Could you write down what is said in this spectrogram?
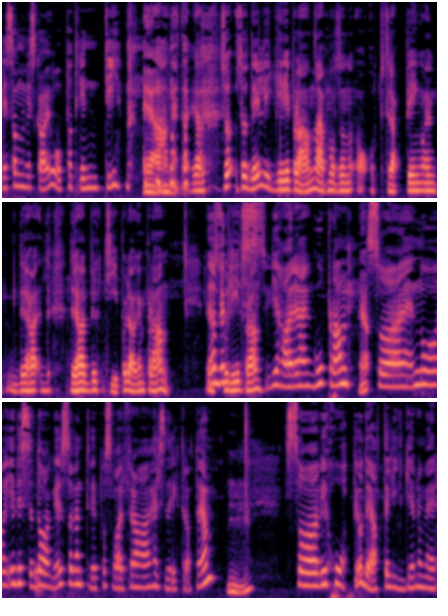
liksom. Vi skal jo opp på trinn ti. Ja, nettopp. Ja, så, så det ligger i planen, er på en måte sånn opptrapping, og en, dere, har, dere har brukt tid på å lage en plan? Vi har En brukt- solid plan? Vi har en god plan. Ja. Så nå i disse dager så venter vi på svar fra Helsedirektoratet igjen. Mhm. Så vi håper jo det at det ligger noe mer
